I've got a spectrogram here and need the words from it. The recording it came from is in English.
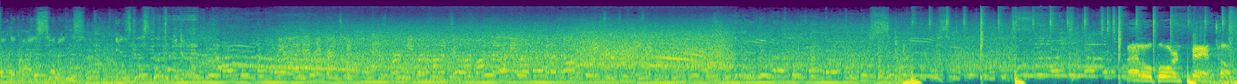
defended by Simmons. Is this the dagger? Battleborn Phantom.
